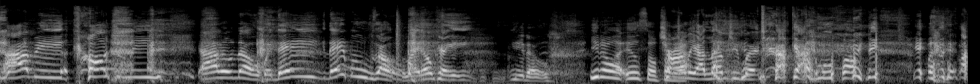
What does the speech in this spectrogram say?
I mean, culturally, I don't know, but they they moves on. Like, okay, you know, You know what? It was so funny. Charlie, I loved you, but I gotta move on.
